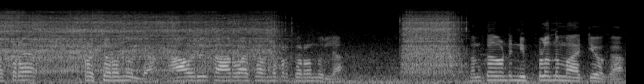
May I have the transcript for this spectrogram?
അത്ര പ്രഷറൊന്നുമില്ല ആ ഒരു കാർ വാഷറിന്റെ പ്രഷറൊന്നുമില്ല നമുക്കതുകൊണ്ട് നിപ്പിളൊന്ന് മാറ്റി വെക്കാം.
